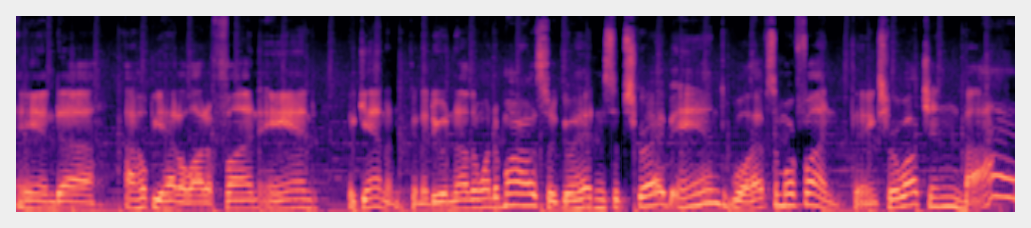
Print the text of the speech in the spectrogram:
And uh, I hope you had a lot of fun and Again, I'm going to do another one tomorrow, so go ahead and subscribe and we'll have some more fun. Thanks for watching. Bye.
